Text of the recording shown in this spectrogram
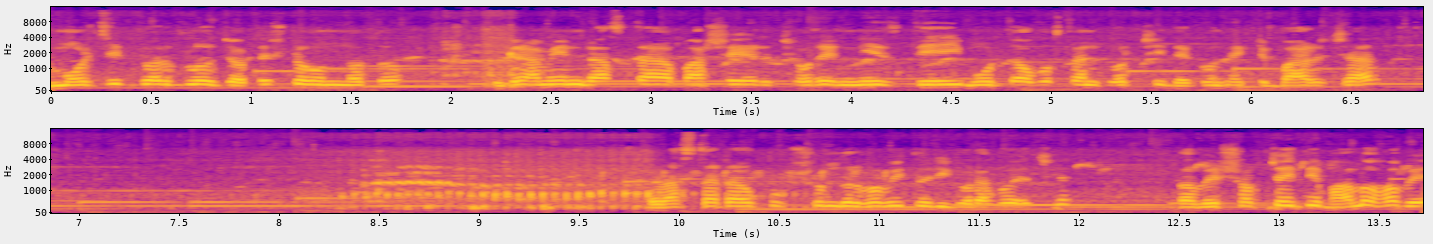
মসজিদ ঘরগুলো যথেষ্ট উন্নত। গ্রামীণ রাস্তা, বাঁশের ঝোরের নিচ দিয়ে এই মুহূর্তে অবস্থান করছি। দেখুন, একটি বাঁশঝাড় রাস্তাটাও খুব সুন্দরভাবেই তৈরি করা হয়েছে। তবে সবচাইতে ভালো হবে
